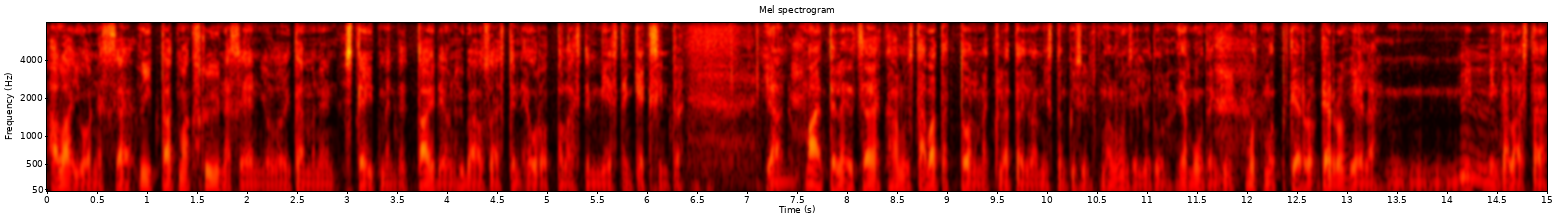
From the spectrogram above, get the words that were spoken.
alajuonnessa, viittaat Max Ryynäseen, jolla oli tämmöinen statement, että taide on hyväosaisten eurooppalaisten miesten keksintö. Ja mm. mä ajattelen, että sä ehkä haluaisit avata ton. Mä kyllä tajuan, mistä on kysymys, kun mä luin sen jutun ja muutenkin. Mutta mut kerro, kerro vielä, mm. minkälaista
